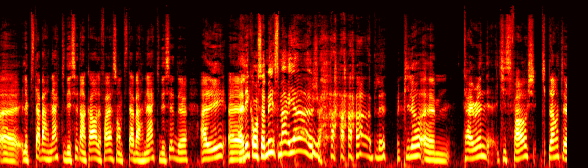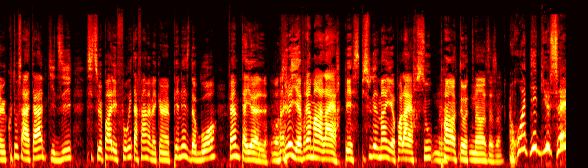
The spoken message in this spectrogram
euh, le petit tabarnak qui décide encore de faire son petit tabarnak, qui décide d'aller. Euh, Allez consommer ce mariage Puis là- Puis là, euh, Tyron qui se fâche, qui plante un couteau sur la table, qui dit Si tu veux pas aller fourrer ta femme avec un pénis de bois, ferme ta gueule. Ouais. Puis là, il a vraiment l'air pisse. Puis soudainement, il a pas l'air sous, pantoute. Non, c'est ça. What did you say?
